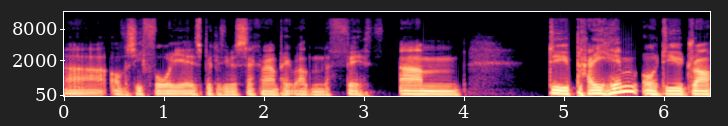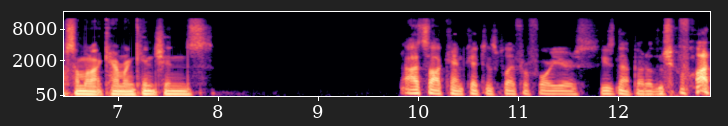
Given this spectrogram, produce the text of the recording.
uh, obviously four years because he was second round pick rather than the fifth. Um, do you pay him or do you draft someone like Kamren Kinchens? I saw Kam Kinchens play for four years. He's not better than Jevon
